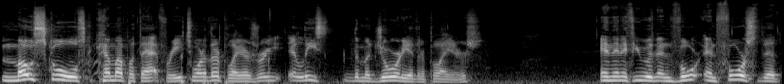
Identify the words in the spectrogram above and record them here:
Most schools could come up with that for each one of their players, or e- at least the majority of their players. And then if you would enfor- enforce the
